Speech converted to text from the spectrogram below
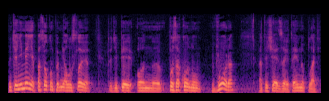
Но, тем не менее, поскольку он поменял условия, то теперь он э, по закону вора отвечает за это, а именно платит.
